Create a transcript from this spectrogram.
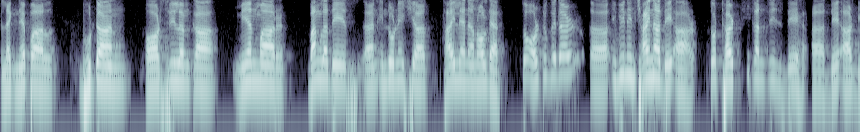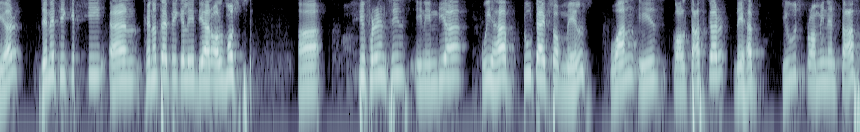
like Nepal, Bhutan or Sri Lanka, Myanmar, Bangladesh and Indonesia, Thailand and all that. So altogether, uh, even in China they are. So 13 countries they, uh, they are there. Genetically and phenotypically they are almost uh, differences in India. We have two types of males. One is called tusker. They have huge prominent tusk.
